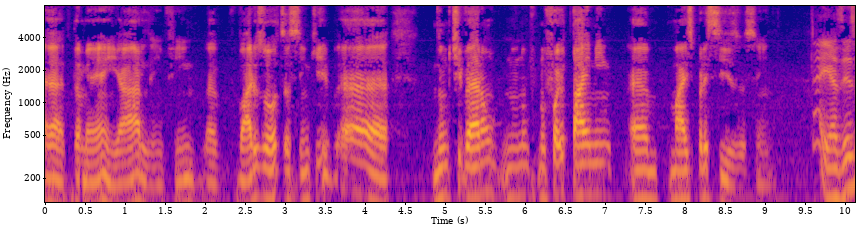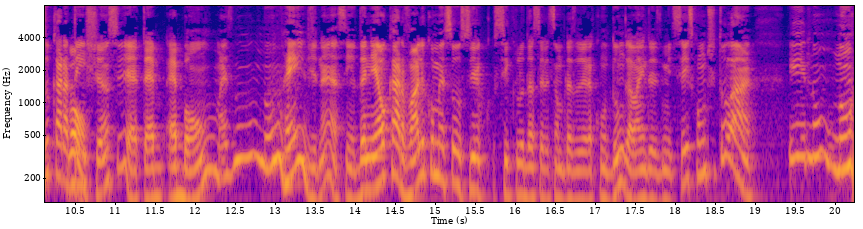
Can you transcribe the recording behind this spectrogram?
é, também, Yarley, enfim, é, vários outros assim que é, não tiveram, não, não foi o timing é, mais preciso, assim. É, e às vezes o cara bom. tem chance, é até é bom, mas não, não rende, né? Assim, o Daniel Carvalho começou o ciclo da seleção brasileira com o Dunga lá em 2006 como titular. E não, não,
